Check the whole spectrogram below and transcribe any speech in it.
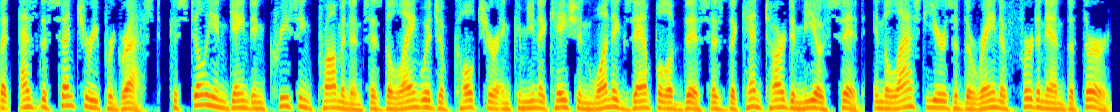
But, as the century progressed, Castilian gained increasing prominence as the language of culture and communication one example of this is the Cantar de Mio Cid. In the last years of the reign of Ferdinand III,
